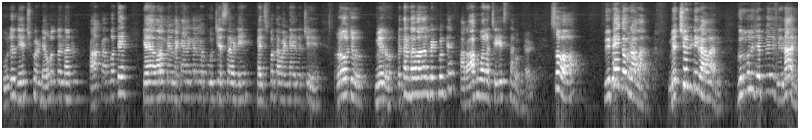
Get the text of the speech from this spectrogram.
పూజలు నేర్చుకోండి. ఎవరు వద్దన్నారు? కాకపోతే కేవలం మేము మెకానికల్గా పూజ చేస్తామండి కలిసిపోతామండి అని వచ్చి రోజు మీరు వితండవాదాలు పెట్టుకుంటే ఆ రాహు వాళ్ళ చేయిస్తూ ఉంటాడు. సో వివేకం రావాలి మెచ్యూరిటీ రావాలి. గురువులు చెప్పేది వినాలి.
